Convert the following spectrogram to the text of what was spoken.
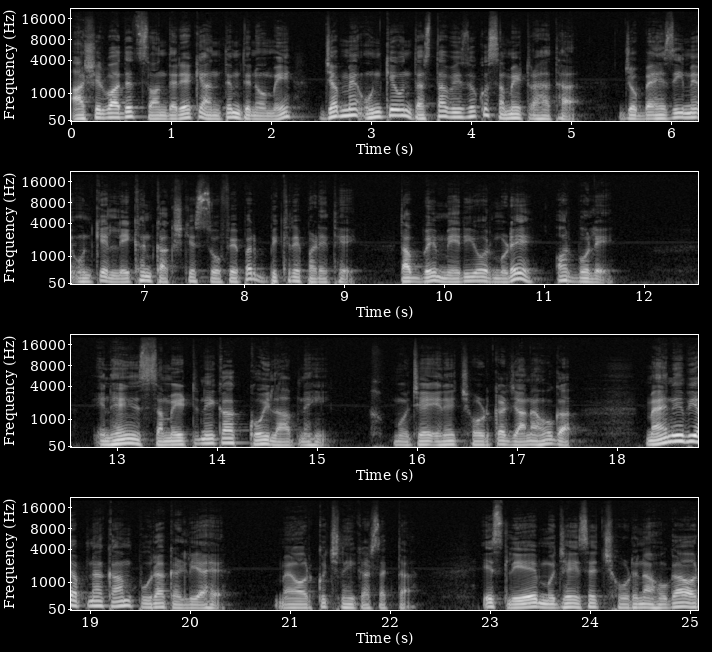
आशीर्वादित सौंदर्य के अंतिम दिनों में जब मैं उनके उन दस्तावेजों को समेट रहा था, जो बहजी में उनके लेखन कक्ष के सोफे पर बिखरे पड़े थे, तब वे मेरी ओर मुड़े और बोले, इन्हें समेटने का कोई लाभ नहीं। मुझे इन्हें छोड़कर जाना होगा। मैंने भी अपना काम पूरा कर लिया है। मैं और कुछ नहीं कर सकता। इसलिए मुझे इसे छोड़ना होगा और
